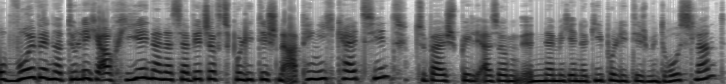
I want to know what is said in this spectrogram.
Obwohl wir natürlich auch hier in einer sehr wirtschaftspolitischen Abhängigkeit sind, zum Beispiel, also nämlich energiepolitisch mit Russland.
